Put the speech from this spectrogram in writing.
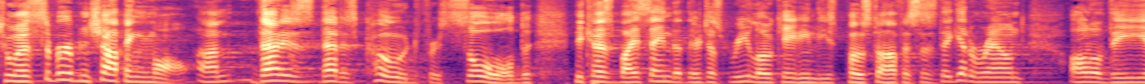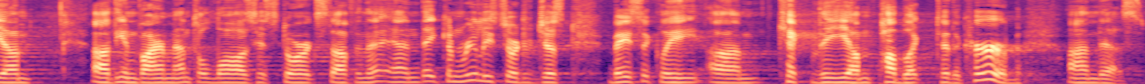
to a suburban shopping mall. Um, that, is, that is code for sold, because by saying that they're just relocating these post offices, they get around all of the, um, uh, the environmental laws, historic stuff, and, the, and, they can really sort of just basically um, kick the um, public to the curb on this.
